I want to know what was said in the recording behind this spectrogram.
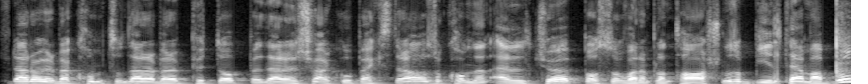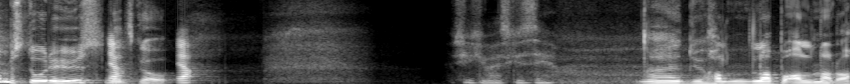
For Der har det bare kommet sånn, der har det bare puttet opp Der er en svær Coop Extra, og så kom det en Elkjøp, og så var det en Plantasjen, og så Biltema. Bom, store hus. Ja. Let's go. Ja. Jeg husker ikke hva jeg skulle si. Nei, du handla på Alna, da.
